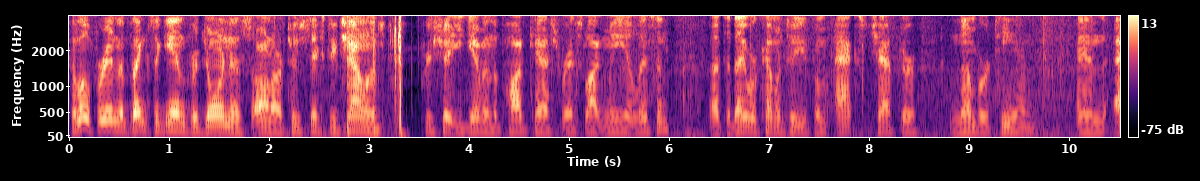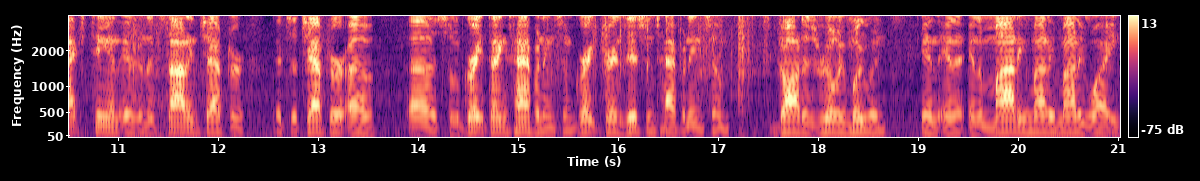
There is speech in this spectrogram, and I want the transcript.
Hello, friend, and thanks again for joining us on our 260 challenge. Appreciate you giving the podcast Wretch Like Me a listen. Uh, today we're coming to you from Acts chapter number 10. And Acts 10 is an exciting chapter. It's a chapter of uh, some great things happening, some great transitions happening, some God is really moving in, in, a, in a mighty, mighty, mighty way.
